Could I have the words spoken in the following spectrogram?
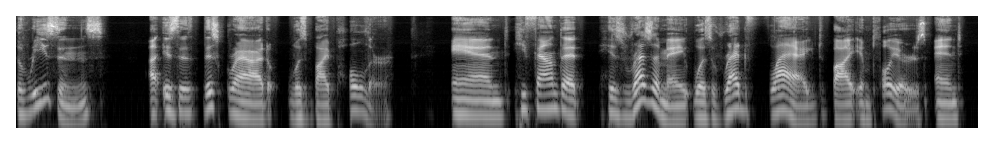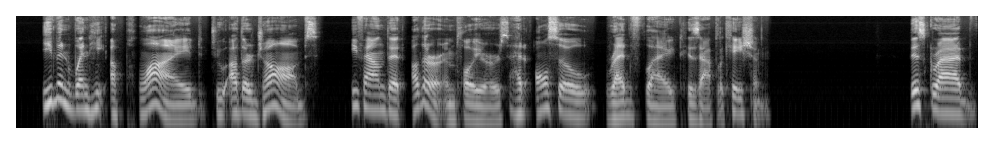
the reasons uh, is that this grad was bipolar, and he found that his resume was red flagged by employers. And even when he applied to other jobs, he found that other employers had also red flagged his application. This grad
